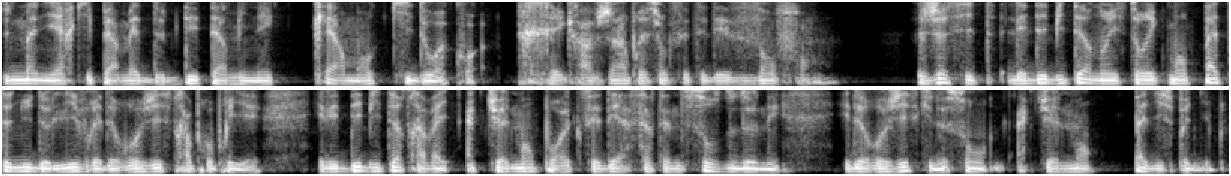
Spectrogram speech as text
d'une manière qui permette de déterminer clairement qui doit quoi. Très grave, j'ai l'impression que c'était des enfants. Je cite, les débiteurs n'ont historiquement pas tenu de livres et de registres appropriés, et les débiteurs travaillent actuellement pour accéder à certaines sources de données et de registres qui ne sont actuellement pas disponibles.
